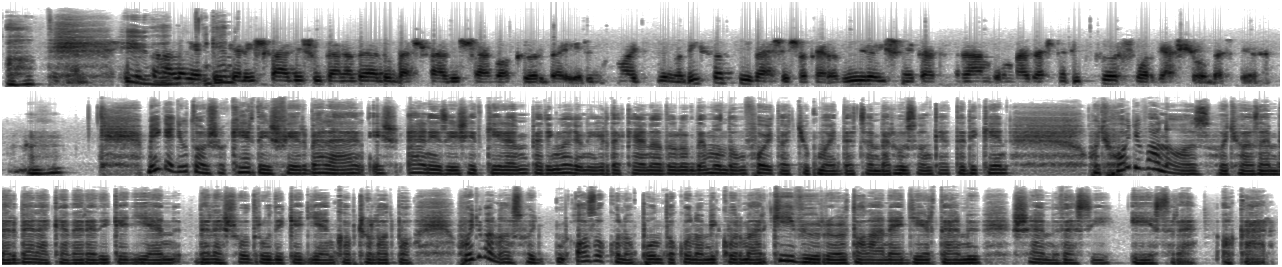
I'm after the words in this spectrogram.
Aha. Igen. Hű, a leértékelés fázis után az eldobás fázisával körbeérünk, majd jön a visszaszívás, és akár az újraismételt rámbombázás, tehát itt körforgásról beszélhetünk. Uh-huh. Még egy utolsó kérdés fér bele, és elnézését kérem, pedig nagyon érdekelne a dolog, de mondom, folytatjuk majd december 22-én, hogy hogy van az, hogyha az ember belekeveredik egy ilyen, belesodródik egy ilyen kapcsolatba, hogy van az, hogy azokon a pontokon, amikor már kívülről talán egyértelmű, sem veszi észre akár?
